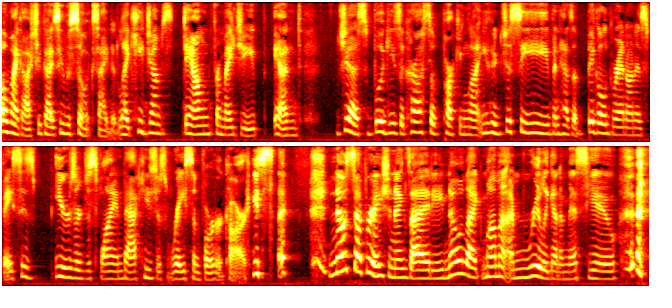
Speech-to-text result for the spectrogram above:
oh my gosh, you guys, he was so excited. Like he jumps down from my Jeep and just boogies across the parking lot. You can just see he even has a big old grin on his face. His ears are just flying back. He's just racing for her car. He's no separation anxiety. No, like, Mama, I'm really going to miss you.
